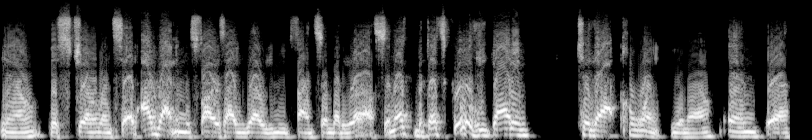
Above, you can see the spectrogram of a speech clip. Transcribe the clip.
you know this gentleman said, "I've gotten him as far as I can go. You need to find somebody else." And that, but that's cool. He got him to that point. You know, and uh,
